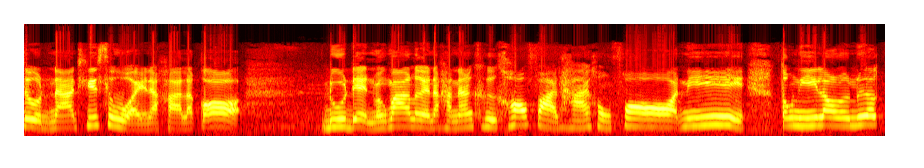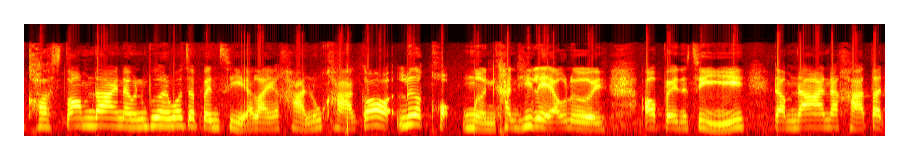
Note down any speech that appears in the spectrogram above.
จุดนะที่สวยนะคะ แล้วก็ ดูเด่นมาก ๆ เลยนะคะ นั่นคือข้อฝาท้ายของฟอร์นี่ ตรงนี้เราเลือกคอสตอมได้นะเพื่อนๆว่าจะเป็นสีอะไรค่ะ ลูกค้าก็เลือกเหมือนคันที่แล้วเลย เอาเป็นสีดำด้านนะคะ ตัด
